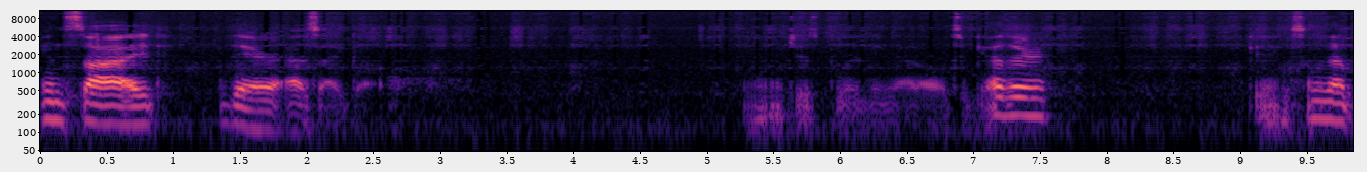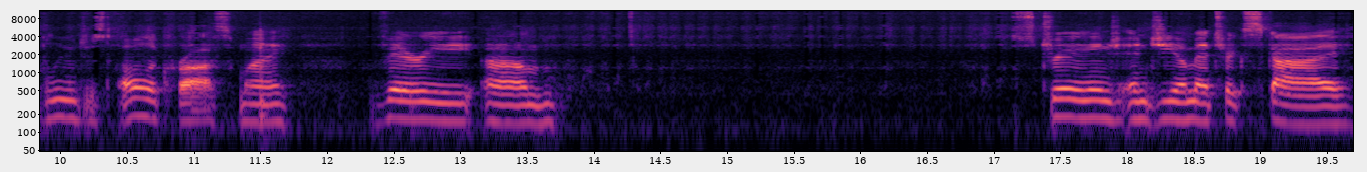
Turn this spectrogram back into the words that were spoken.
inside there as I go. And just blending that all together. Getting some of that blue just all across my very um, strange and geometric sky.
